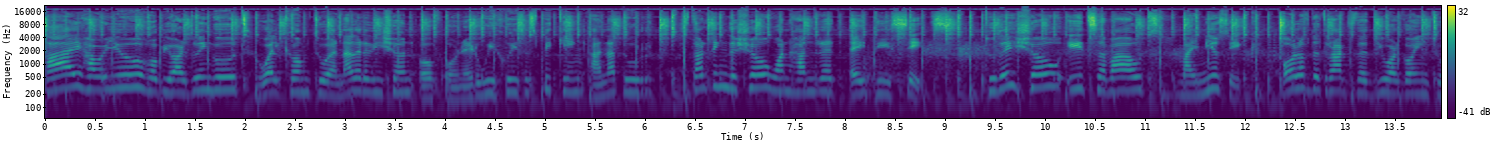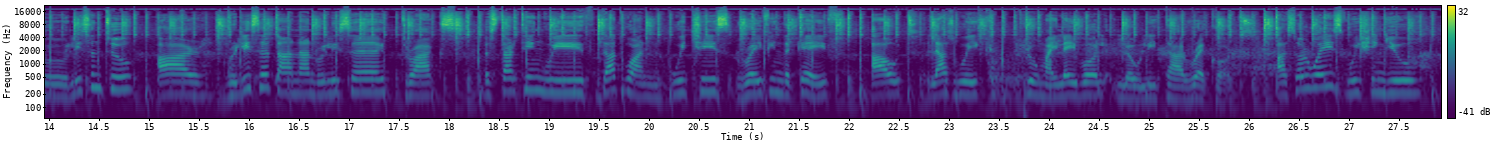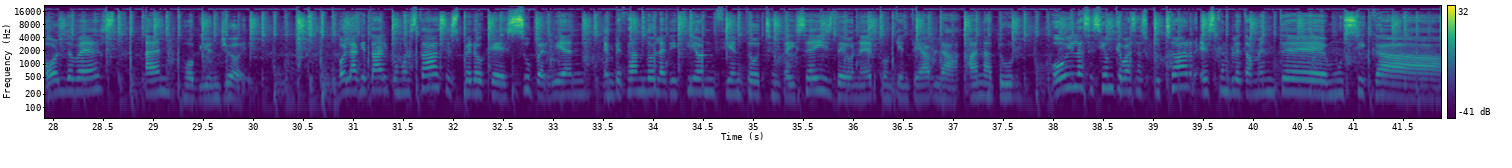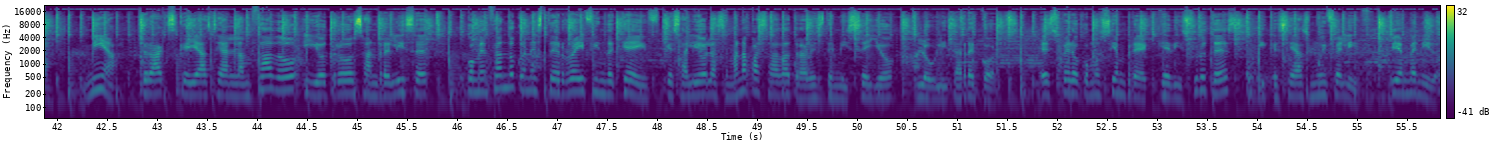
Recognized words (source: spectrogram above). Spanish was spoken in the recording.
Hi, how are you? Hope you are doing good. Welcome to another edition of On Air with Who is Speaking, Anatur, starting the show 186. Today's show it's about my music. All of the tracks that you are going to listen to are released and unreleased tracks, starting with that one, which is Rave in the Cave, out last week through my label Lolita Records. As always, wishing you all the best and hope you enjoy. Hola, ¿qué tal? ¿Cómo estás? Espero que súper bien. Empezando la edición 186 de Oner con quien te habla Ana Tour. Hoy la sesión que vas a escuchar es completamente música mía. Tracks que ya se han lanzado y otros unreleased. Comenzando con este Rave in the Cave que salió la semana pasada a través de mi sello Lolita Records. Espero como siempre que disfrutes y que seas muy feliz. Bienvenido.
